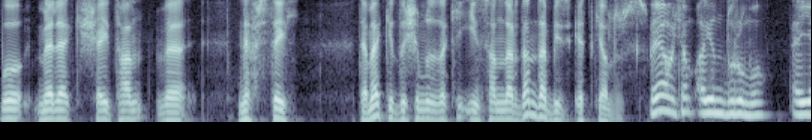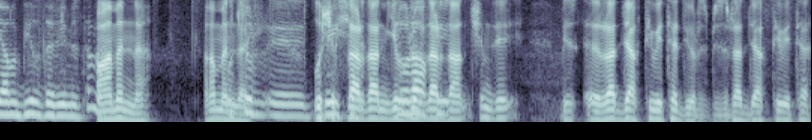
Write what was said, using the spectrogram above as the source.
bu melek, şeytan ve nefs değil. Demek ki dışımızdaki insanlardan da biz etki alırız. Veya hocam ayın durumu, eyyamı biz dediğimiz değil mi? Amenna. Amenna. tür e, Işıklardan, yıldızlardan. Şimdi biz e, radyoaktivite diyoruz. Biz radyoaktivite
